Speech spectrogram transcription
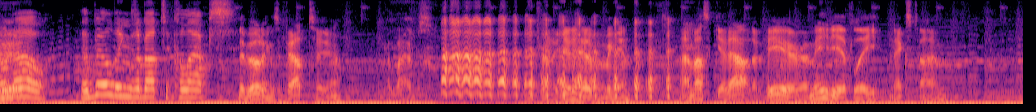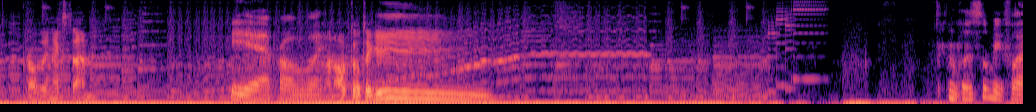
Oh no, the building's about to collapse. The building's about to collapse. You're trying to get ahead of him again. I must get out of here immediately. Next time. Probably next time. Yeah, probably. On Octotiggy! This will be fun.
